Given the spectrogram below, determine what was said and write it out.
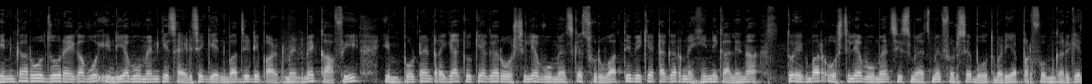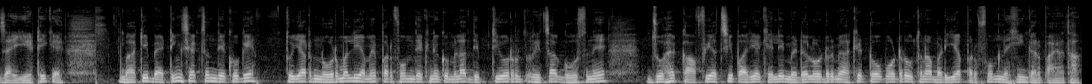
इनका रोल जो रहेगा वो इंडिया वुमेन की साइड से गेंदबाजी डिपार्टमेंट में काफ़ी इंपॉर्टेंट रहेगा। क्योंकि अगर ऑस्ट्रेलिया वुमेन्स के शुरुआती विकेट अगर नहीं निकाले ना तो एक बार ऑस्ट्रेलिया वुमेन्स इस मैच में फिर से बहुत बढ़िया परफॉर्म करके जाइए ठीक है? बाकी बैटिंग सेक्शन देखोगे? तो यार नॉर्मली हमें परफॉर्म देखने को मिला। दीप्ति और रिचा घोष ने जो है काफ़ी अच्छी पारियाँ खेली। मिडल ऑर्डर में आके टॉप ऑर्डर उतना बढ़िया परफॉर्म नहीं कर पाया था।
